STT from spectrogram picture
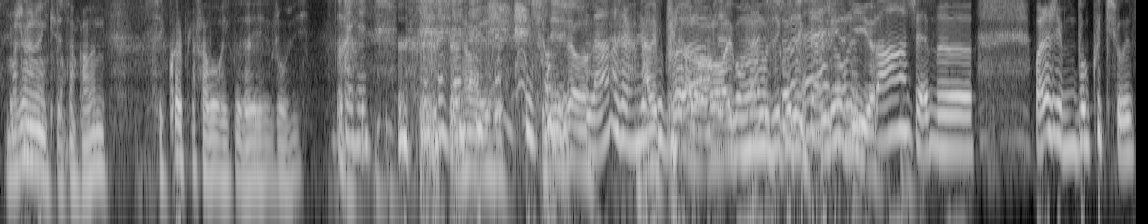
C'était Moi j'ai une question quand même. C'est quoi le plat favori que vous avez aujourd'hui ai déjà- plein, j'aime le alors, alors, j'aime on vous écoute avec. J'aime plaisir. j'aime, euh, voilà, j'aime beaucoup de choses.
